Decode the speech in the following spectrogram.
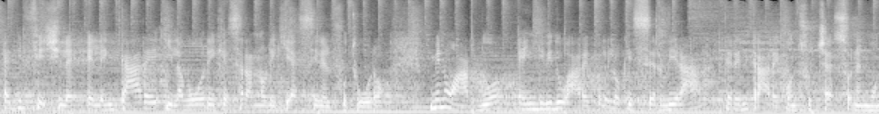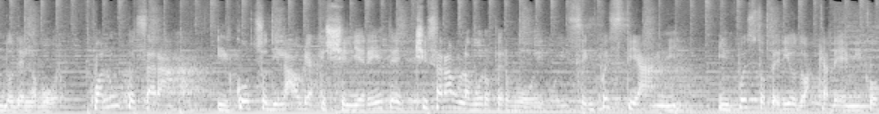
È difficile elencare i lavori che saranno richiesti nel futuro. Meno arduo è individuare quello che servirà per entrare con successo nel mondo del lavoro. Qualunque sarà il corso di laurea che sceglierete, ci sarà un lavoro per voi. Se in questi anni in questo periodo accademico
